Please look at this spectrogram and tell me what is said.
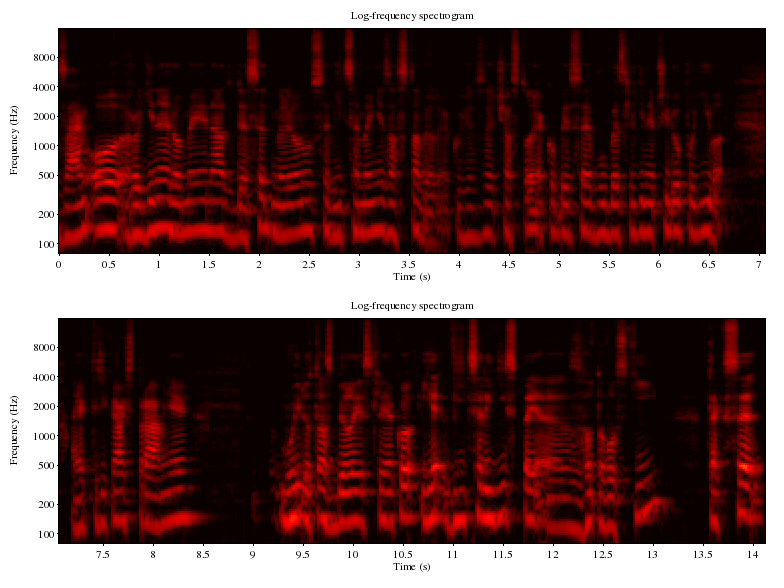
Zájem o rodinné domy nad 10 milionů se víceméně zastavil, jakože se často jakoby se vůbec lidi nepřijdou podívat. A jak ty říkáš správně, můj dotaz byl, jestli jako je více lidí s, pe- s hotovostí, tak se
